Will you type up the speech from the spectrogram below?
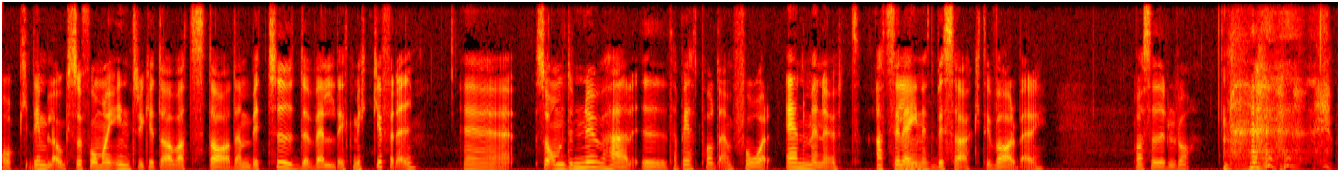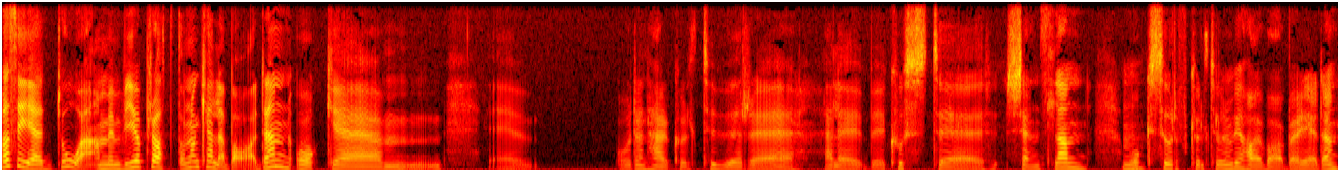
och din blogg så får man intrycket av att staden betyder väldigt mycket för dig. Eh, så om du nu här i Tapetpodden får en minut att sälja in mm. ett besök till Varberg, vad säger du då? vad säger jag då? Men vi har pratat om de kalla baden och ehm, eh, och den här kultur eh, eller kustkänslan mm. och surfkulturen vi har i Varberg redan.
